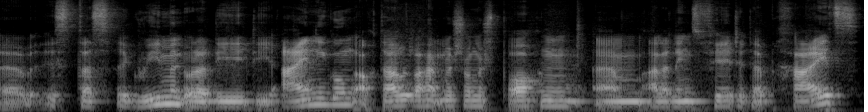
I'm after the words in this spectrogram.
äh, ist das Agreement oder die, die Einigung, auch darüber hatten wir schon gesprochen, ähm, allerdings fehlte der Preis.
